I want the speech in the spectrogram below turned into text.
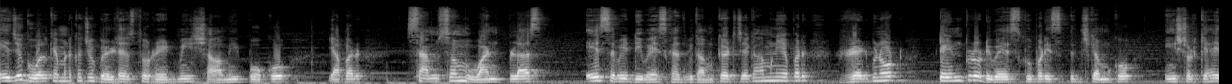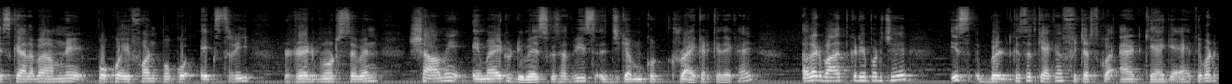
ये जो गूगल कैमरा का जो बिल्ड है, दोस्तों रेडमी शाओमी पोको या पर सैमसंग वन प्लस ये सभी डिवाइस का भी काम कर जाएगा। हमने यहाँ पर Redmi Note ten Pro device के ऊपर इस जीकेम को इंस्टॉल किया है। इसके अलावा हमने Poco F one Poco X three Redmi Note seven Xiaomi M I two device के साथ भी इस जीकेम को ट्राई करके देखा है। अगर बात करें पर जो है इस बिल्ड के साथ क्या क्या फीचर्स को ऐड किया गया है? तो but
